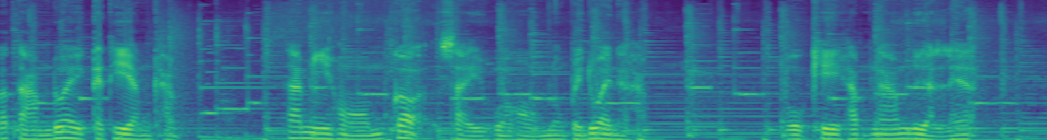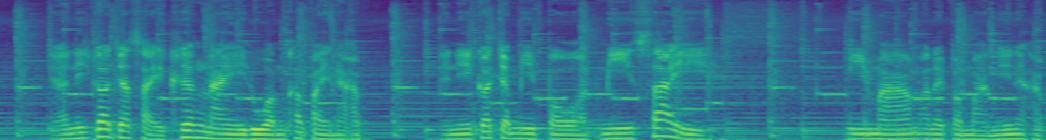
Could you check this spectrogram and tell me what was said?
ก็ตามด้วยกระเทียมครับ ถ้ามีหอมก็ใส่หัวหอมลงไปด้วยนะครับ โอเคครับน้ำเดือดแล้ว เดี๋ยวนี้ก็จะใส่เครื่องในรวมเข้าไปนะครับในนี้ก็จะมีปอดมีไส้ มีม้ามอะไรประมาณนี้นะครับ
